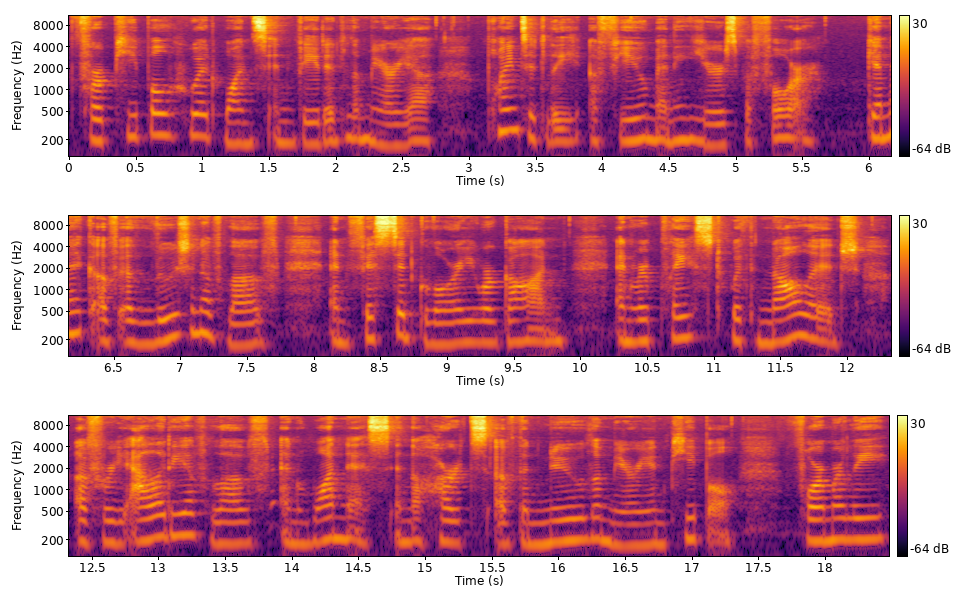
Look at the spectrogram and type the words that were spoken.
for people who had once invaded Lemuria pointedly a few many years before. Gimmick of illusion of love and fisted glory were gone and replaced with knowledge of reality of love and oneness in the hearts of the new Lemurian people formerly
